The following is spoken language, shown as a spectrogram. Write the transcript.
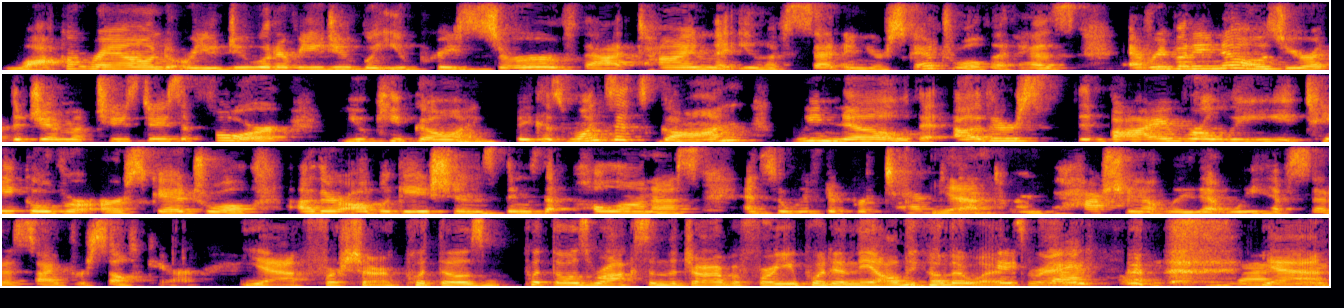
walk around or you do whatever you do, but you preserve that time that you have set in your schedule that has everybody knows you're at the gym on Tuesdays at four. You keep going because once it's gone, we know that others virally take over our schedule, other obligations, things that pull on us. And so we have to protect yeah. that time passionately that we have set aside for self care. Yeah, for sure. Put those those put those rocks in the jar before you put in the all the other ones exactly. right exactly. yeah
